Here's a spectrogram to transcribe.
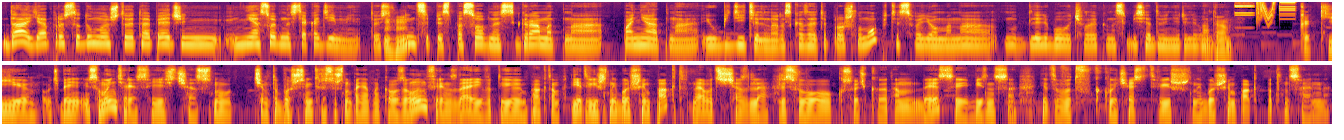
Да, я просто думаю, что это, опять же, не особенность академии. То есть. В принципе, способность грамотно, понятно и убедительно рассказать о прошлом опыте своем, она ну, для любого человека на собеседовании релевантна. Да какие у тебя самой интересы есть сейчас, ну, чем ты больше интересуешь, ну, понятно, causal inference, да, и вот ее импактом. Где ты видишь наибольший импакт, да, вот сейчас для, для своего кусочка там DS и бизнеса, где-то вот в какой части ты видишь наибольший импакт потенциально?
